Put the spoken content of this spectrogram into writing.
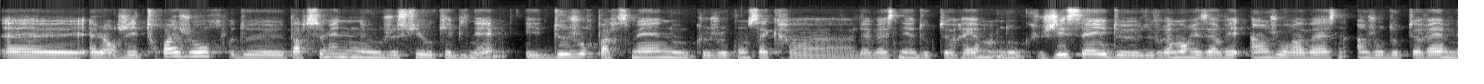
Alors, j'ai trois jours par semaine où je suis au cabinet et deux jours par semaine où je consacre à la VASN et à Dr M. Donc, j'essaye de, vraiment réserver un jour à VASN, un jour Dr M,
